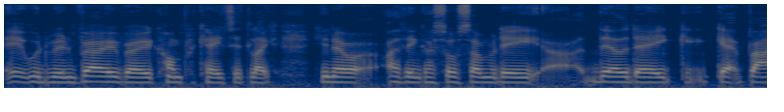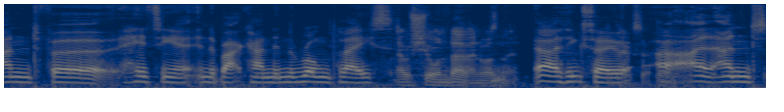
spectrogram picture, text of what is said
it would have been very very complicated. Like you know, I think I saw somebody uh, the other day g- get banned for hitting it in the backhand in the wrong place. That was Sean Bowen, wasn't it? Uh, I think so. I think so yeah. Uh, and, and,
